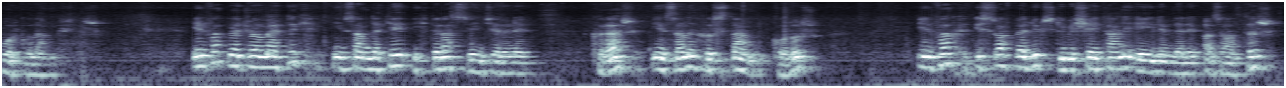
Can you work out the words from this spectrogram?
vurgulanmıştır. İnfak ve cömertlik insandaki ihtiras zincirini kırar, insanı hırstan korur. İnfak, israf ve lüks gibi şeytani eğilimleri azaltır,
